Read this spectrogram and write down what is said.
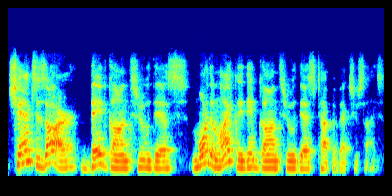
Chances are they've gone through this, more than likely, they've gone through this type of exercise.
